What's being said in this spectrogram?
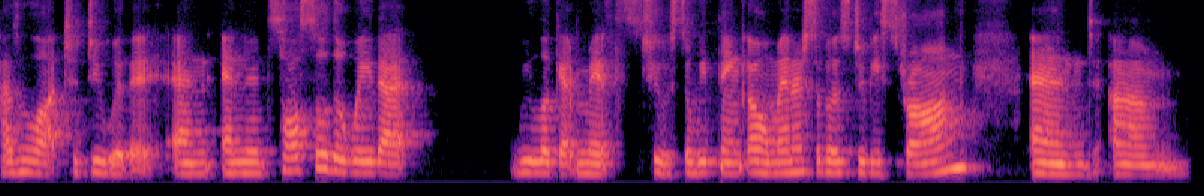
has a lot to do with it. And, and it's also the way that we look at myths too. So we think, oh, men are supposed to be strong and, um,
